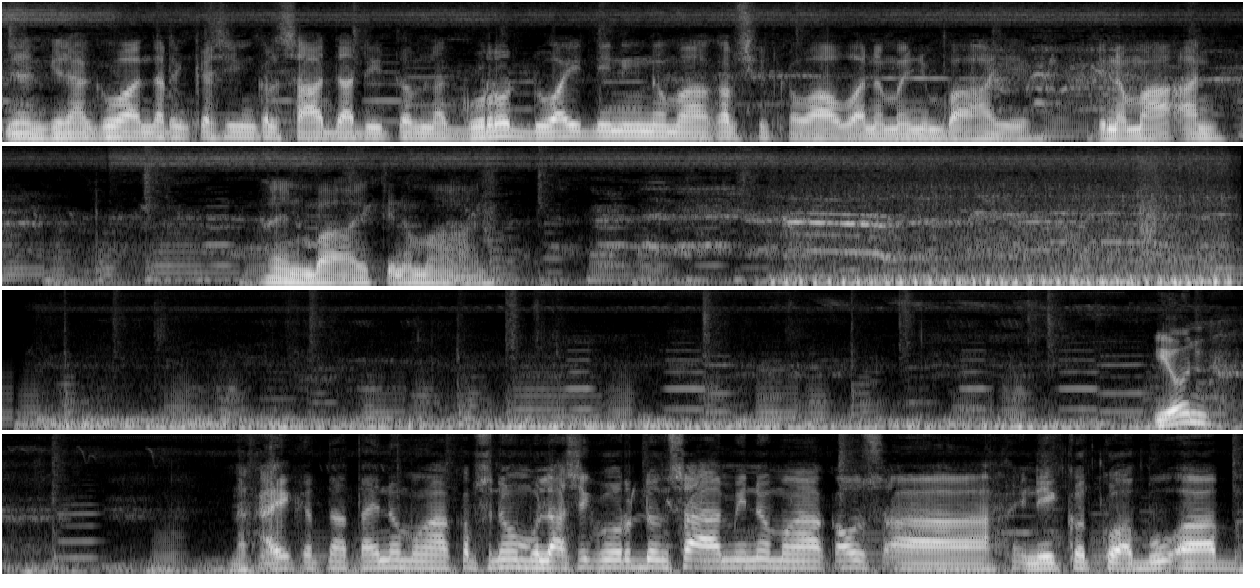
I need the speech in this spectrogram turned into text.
Yan, ginagawa na rin kasi yung kalsada dito. Nag-road widening ng mga kapsil. Kawawa naman yung bahay eh. Tinamaan. Ayun, bahay tinamaan. Yun. Nakaikot na tayo no mga kaps no? Mula siguro doon sa amin no mga kaps ah, inikot ko Abuab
